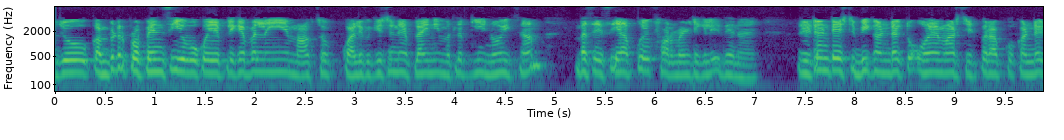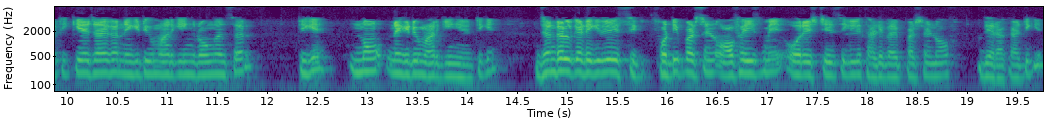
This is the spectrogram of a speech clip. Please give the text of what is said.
जो कंप्यूटर प्रोपेंसी है, वो कोई एप्लीकेबल नहीं है मार्क्स ऑफ़ क्वालिफिकेशन अप्लाई नहीं मतलब कि नो एग्ज़ाम बस ऐसे ही आपको एक फॉर्मेलिटी के लिए देना है। रिटर्न टेस्ट भी conduct O M R sheet पर आपको कंडक्ट किया जाएगा नेगेटिव मार्किंग रॉन्ग आंसर ठीक है? नो नेगेटिव मार्किंग है, ठीक है? General category forty percent off है इसमें, और एस टी के लिए थर्टी फाइव परसेंट ऑफ़ दे रखा है, ठीक है?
